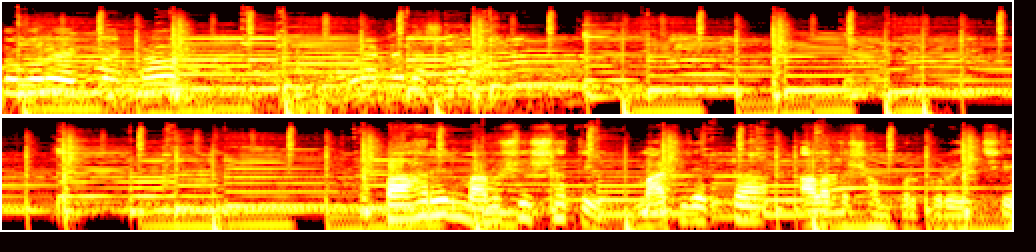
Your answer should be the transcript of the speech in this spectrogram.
তো করে এগুলো একটা এগুলো একটা দেড়শো টাকা। পাহাড়ের মানুষের সাথে মাটির একটা আলাদা সম্পর্ক রয়েছে।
